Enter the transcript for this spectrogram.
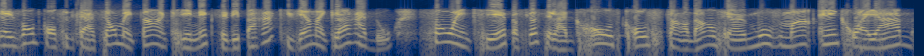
raisons de consultation maintenant en clinique. C'est des parents qui viennent avec leur ado, sont inquiets parce que là, c'est la grosse, grosse tendance. Il y a un mouvement incroyable.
